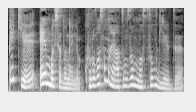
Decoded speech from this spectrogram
Peki en başa dönelim. Kruvasan hayatımıza nasıl girdi?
